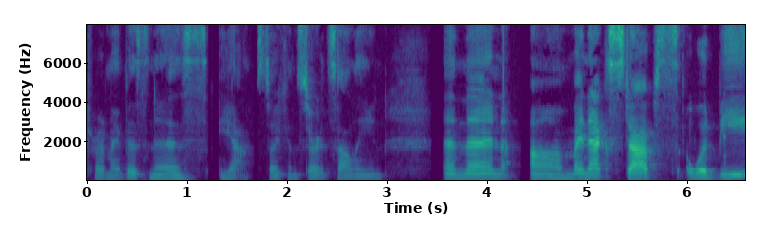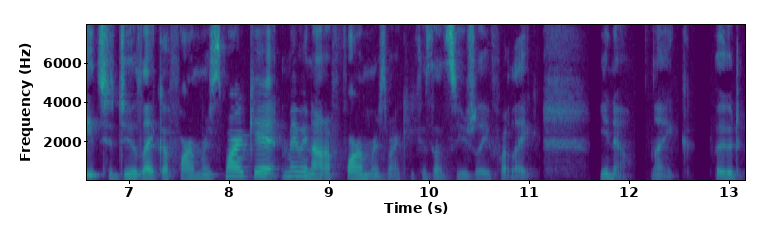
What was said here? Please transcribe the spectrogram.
for my business. Yeah, so I can start selling. And then um, my next steps would be to do like a farmer's market. Maybe not a farmer's market because that's usually for like, you know, like food.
